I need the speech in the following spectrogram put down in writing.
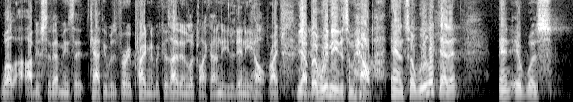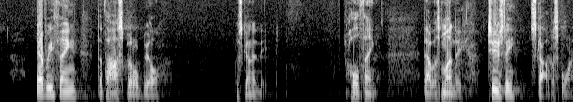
Well, obviously, that means that Kathy was very pregnant because I didn't look like I needed any help, right? Yeah, but we needed some help. And so we looked at it, and it was everything that the hospital bill was going to need. Whole thing. That was Monday. Tuesday, Scott was born.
